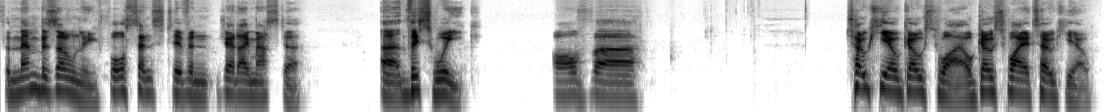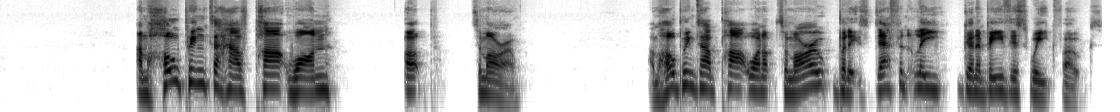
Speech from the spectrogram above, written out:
for members only, Force Sensitive and Jedi Master, uh, this week of uh, Tokyo Ghostwire or Ghostwire Tokyo. I'm hoping to have part one up tomorrow. I'm hoping to have part one up tomorrow, but it's definitely going to be this week, folks.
